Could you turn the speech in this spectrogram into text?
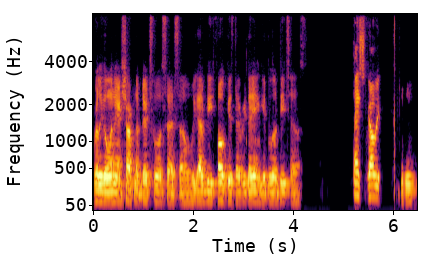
really go in there and sharpen up their tool set. So we got to be focused every day and get the little details. Thanks, Jakobi. Mm-hmm.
